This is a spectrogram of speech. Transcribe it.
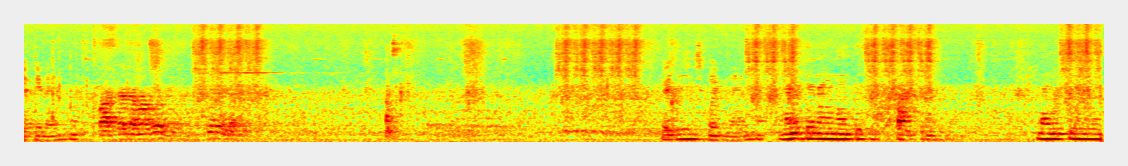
39. Bata lang ako. Thirty-six point nine. Ninety-nine, ninety-six passing. Nineteen.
